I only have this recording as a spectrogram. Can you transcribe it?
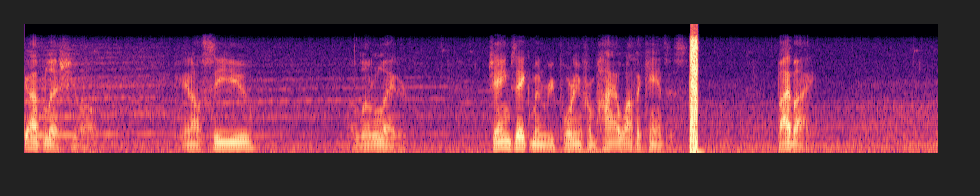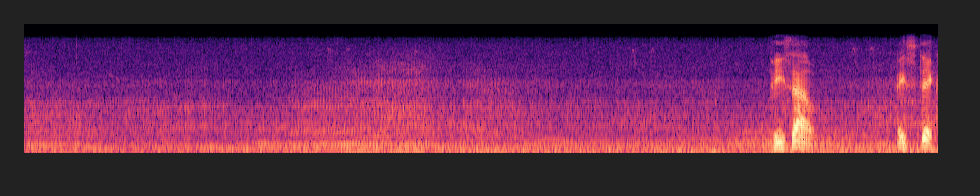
God bless you all. And I'll see you a little later. James Aikman reporting from Hiawatha, Kansas. Bye bye. Peace out. Hey Sticks,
